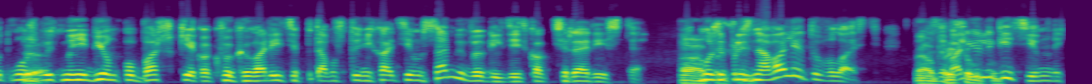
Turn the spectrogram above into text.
Вот, может да. быть, мы не бьем по башке, как вы говорите, потому что не хотим сами выглядеть как террористы. А, мы же признавали эту власть, а, называли ее легитимной.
